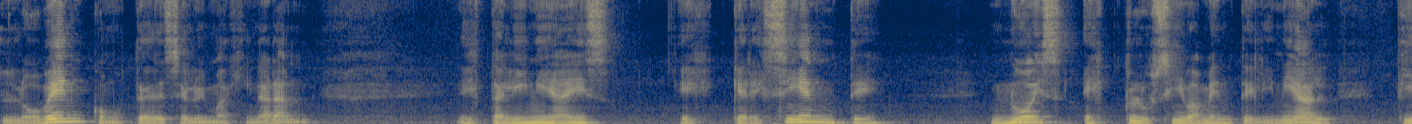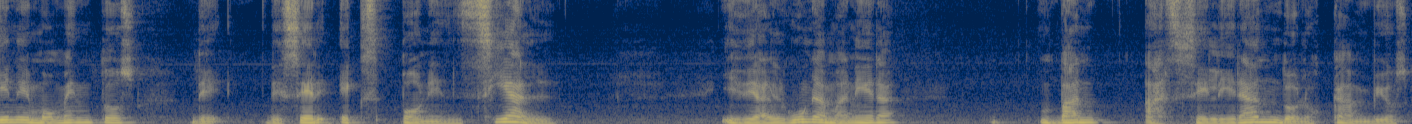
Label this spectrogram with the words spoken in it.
lo ven, como ustedes se lo imaginarán, esta línea es, creciente, no es exclusivamente lineal, tiene momentos de, de ser exponencial y de alguna manera van acelerando los cambios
